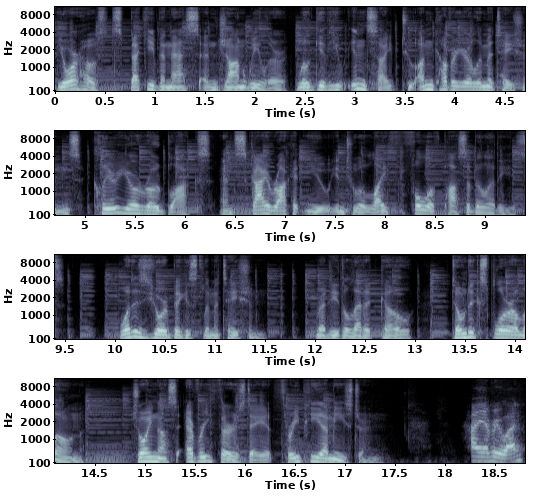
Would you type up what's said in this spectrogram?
your hosts, Becky Vaness and John Wheeler, will give you insight to uncover your limitations, clear your roadblocks, and skyrocket you into a life full of possibilities. What is your biggest limitation? Ready to let it go? Don't explore alone. Join us every Thursday at 3 p.m. Eastern. Hi, everyone.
